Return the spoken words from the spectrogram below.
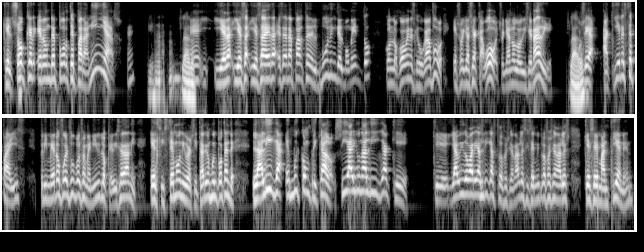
que el soccer era un deporte para niñas. ¿eh? Claro. y, era, y, esa, y esa, era, esa era parte del bullying del momento con los jóvenes que jugaban fútbol. Eso ya se acabó, eso ya no lo dice nadie. O sea, aquí en este país, primero fue el fútbol femenino y lo que dice Dani, el sistema universitario es muy potente. La liga es muy complicado. Sí hay una liga que, que ya ha habido varias ligas profesionales y semiprofesionales que se mantienen,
